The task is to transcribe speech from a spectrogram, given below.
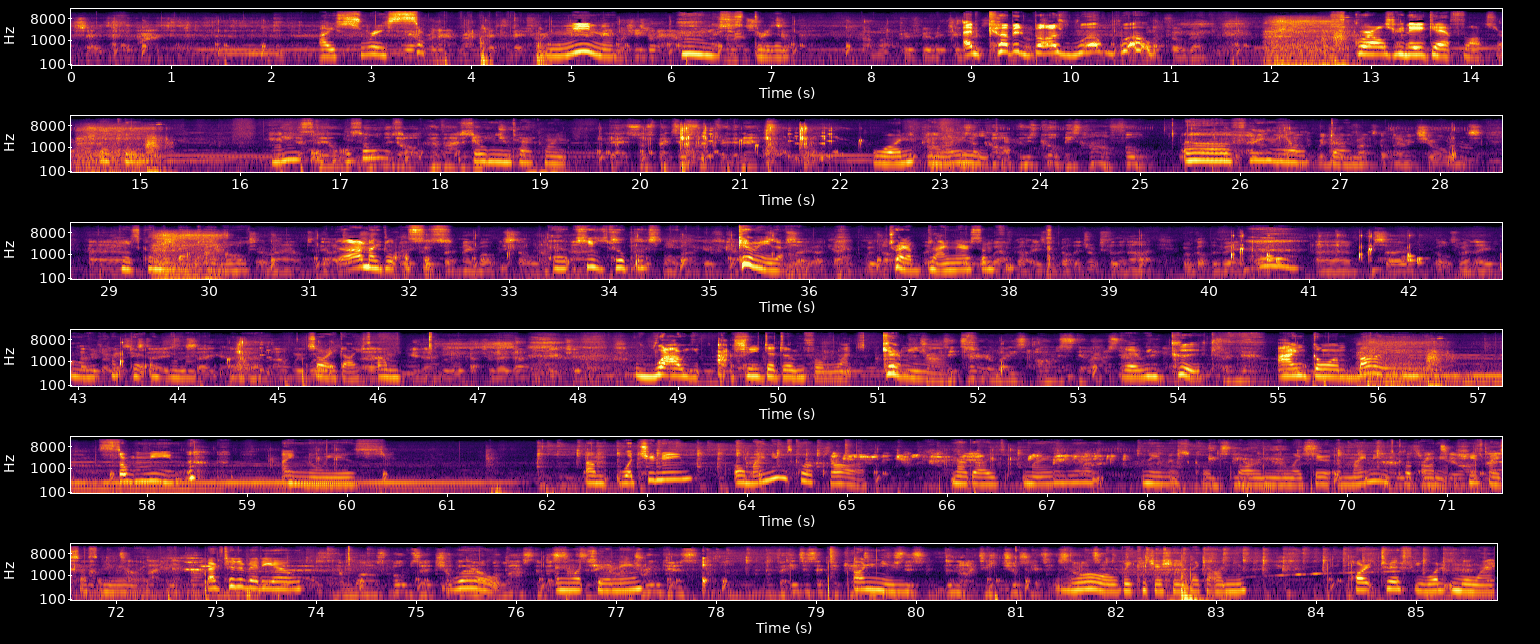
I swear he's so mean. I'm coming, boss. Whoa, whoa. Squirrels, you need to get flosser. Okay. Hannah's also so mean to our client. One hour later. Oh, finally all done. He's coming back anyway. Ah, my glasses. Oh, he's so pissed. Give me that. Trying to blind me or something. We've got the drugs for the night. We've got the vehicle. um, so ultimately, Oh, every we drug can't do is it day, as they say. Um, and we will, Sorry, guys, Um, um, you know, we will catch them no doubt in the future. Wow, you actually did them for once. Give me that. Very good. I'm going bye. So mean. I know he is. Um, what's your name? Oh, my name's called Clara. Now, guys, my name is called Clara in real life too, and my name is called Anja. She's my sus in real life. Back to the video. Whoa. And what's your name? Eh, onion. Whoa, because you're shaped like an onion. Part two if you want more.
